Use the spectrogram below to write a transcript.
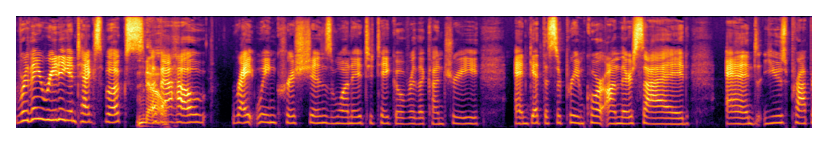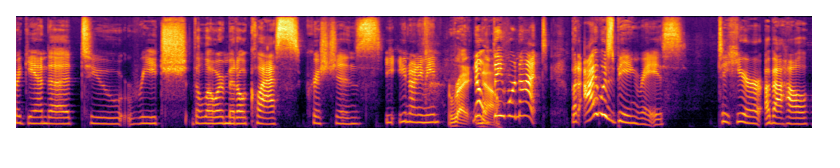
Were they reading in textbooks No. about how right-wing Christians wanted to take over the country and get the Supreme Court on their side and use propaganda to reach the lower middle class Christians? You know what I mean? Right, No, no. they were not. But I was being raised to hear about how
